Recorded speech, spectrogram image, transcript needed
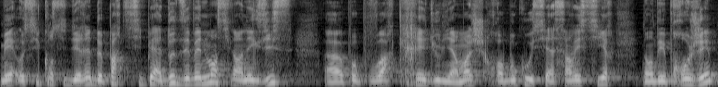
mais aussi considérer de participer à d'autres événements s'il en existe euh, pour pouvoir créer du lien. Moi, je crois beaucoup aussi à s'investir dans des projets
